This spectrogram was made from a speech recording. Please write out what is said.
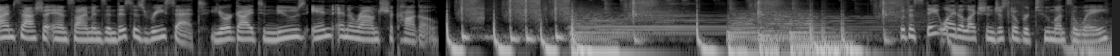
I'm Sasha Ann Simons, and this is Reset, your guide to news in and around Chicago. With a statewide election just over two months away,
